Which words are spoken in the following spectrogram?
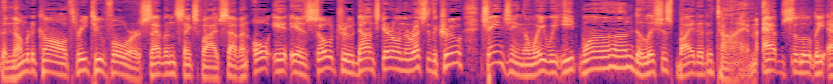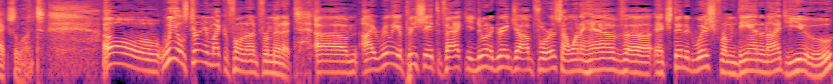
The number to call, 324-7657. Oh, it is so true. Don Scarrow and the rest of the crew changing the way we eat one delicious bite at a time. Absolutely excellent. Oh, Wheels, turn your microphone on for a minute. Um, I really appreciate the fact you're doing a great job for us. I want to have uh, an extended wish from Deanne and I to you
